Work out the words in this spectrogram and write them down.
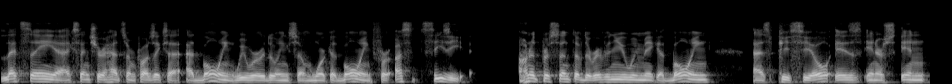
let's say uh, accenture had some projects at, at boeing we were doing some work at boeing. For us it's easy. 100% of the revenue we make at boeing as pco is in our, in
